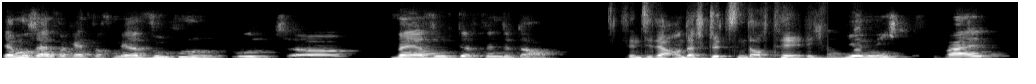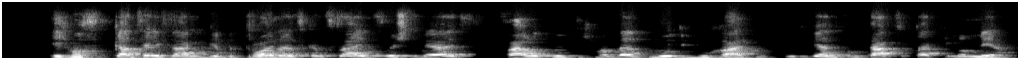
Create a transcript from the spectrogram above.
der muss einfach etwas mehr suchen und äh, wer sucht, der findet auch. Sind Sie da unterstützend auch tätig? Wir nicht, weil ich muss ganz ehrlich sagen, wir betreuen als Kanzlei inzwischen mehr als 250 Mandanten nur die Buchhaltung. Und die werden von Tag zu Tag immer mehr.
